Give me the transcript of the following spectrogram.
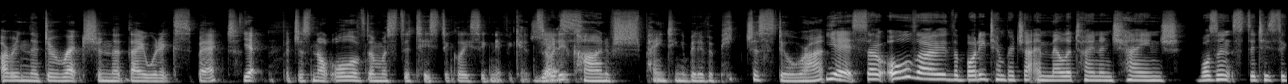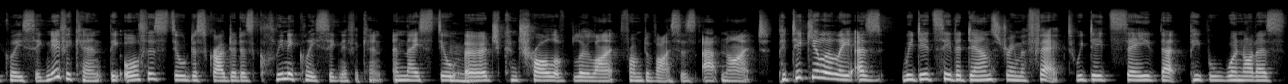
are in the direction that they would expect. Yep. But just not all of them were statistically significant. So yes. it is kind of painting a bit of a picture still, right? Yeah. So although the body temperature and melatonin change wasn't statistically significant, the authors still described it as clinically significant and they still mm. urge control of blue light from devices at night, particularly as we did see the downstream effect. We did see that people were not as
